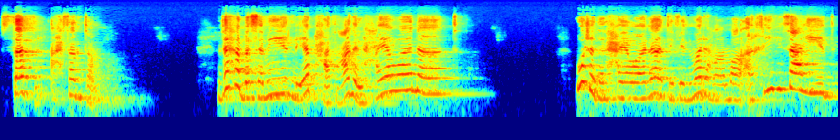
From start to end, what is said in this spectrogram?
صفر أحسنتم. ذهب سمير ليبحث عن الحيوانات. وجد الحيوانات في المرعى مع أخيه سعيد.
